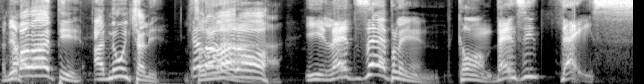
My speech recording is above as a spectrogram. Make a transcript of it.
andiamo Ma- avanti, annunciali. Allora. I Led Zeppelin con Dancing Days.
